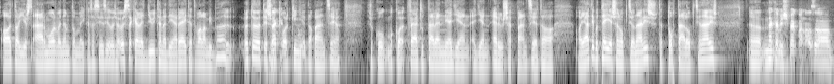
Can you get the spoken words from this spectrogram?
Altair's Armor, vagy nem tudom melyik Assassin's Creed, hogyha össze kellett gyűjtened ilyen rejtett valamiből ötöt, és Nekem. akkor kinyílt a páncél. És akkor, akkor fel tudtál venni egy ilyen, egy ilyen erősebb páncélt a, a játékban, teljesen opcionális, tehát totál opcionális. Nekem is megvan az a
